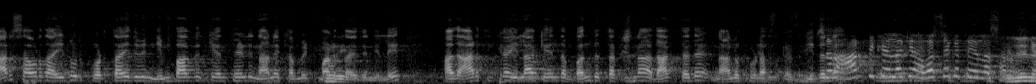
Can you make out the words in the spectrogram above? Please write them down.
ಆರು ಸಾವಿರದ ಐನೂರು ಕೊಡ್ತಾ ಇದೀವಿ ನಿಮ್ಮ ಭಾಗಕ್ಕೆ ಅಂತ ಹೇಳಿ ನಾನೇ ಕಮಿಟ್ ಮಾಡ್ತಾ ಇದ್ದೀನಿ ಇಲ್ಲಿ. ಅದು ಆರ್ಥಿಕ ಇಲಾಖೆಯಿಂದ ಬಂದ ತಕ್ಷಣ ಅದಾಗ್ತದೆ ನಾನು ಕೂಡ ಇದನ್ನ ಆರ್ಥಿಕ ಇಲಾಖೆ ಅವಶ್ಯಕತೆ ಇಲ್ಲ ಸರ್ ಇಲ್ಲ,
